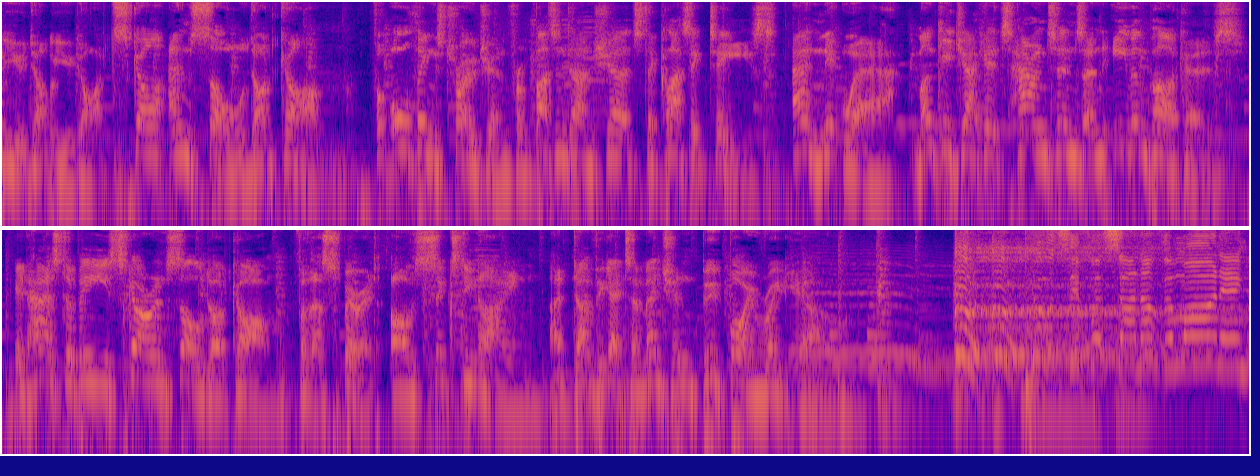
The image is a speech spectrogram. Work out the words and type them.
www.skaandsoul.com for all things Trojan, from button down shirts to classic tees and knitwear, monkey jackets, Harringtons, and even Parkers. It has to be skaandsoul.com for the spirit of 69. And don't forget to mention Boot Boy Radio. Lucifer, son of the morning,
